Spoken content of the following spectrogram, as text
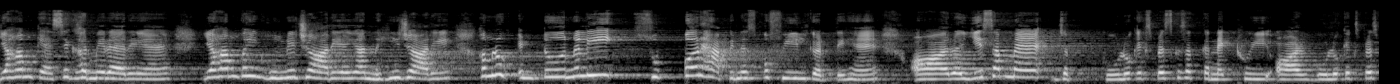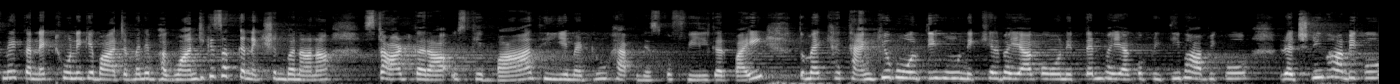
या हम कैसे घर में रह रहे हैं, या हम कहीं घूमने जा रहे हैं या नहीं जा रहे। हम लोग इंटरनली सुपर हैप्पीनेस को फील करते हैं। और ये सब मैं जब गोलोक एक्सप्रेस के साथ कनेक्ट हुई और गोलोक एक्सप्रेस में कनेक्ट होने के बाद जब मैंने भगवान जी के साथ कनेक्शन बनाना स्टार्ट करा उसके बाद ही ये मैं ट्रू हैप्पीनेस को फील कर पाई। तो मैं थैंक यू बोलती हूँ निखिल भैया को नितिन भैया को प्रीति भाभी को रजनी भाभी को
